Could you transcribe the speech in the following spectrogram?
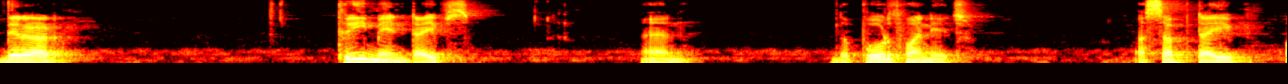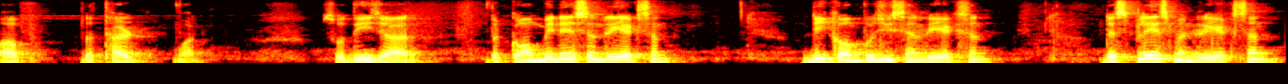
there are three main types and the fourth one is a subtype of the third one so these are the combination reaction decomposition reaction displacement reaction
